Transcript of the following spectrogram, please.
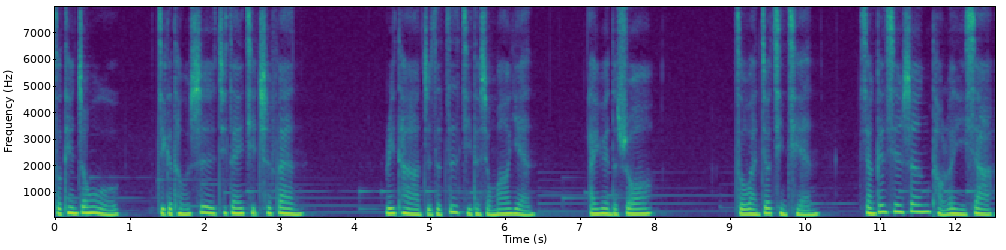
昨天中午，几个同事聚在一起吃饭。Rita 指着自己的熊猫眼，哀怨的说：“昨晚就寝前，想跟先生讨论一下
